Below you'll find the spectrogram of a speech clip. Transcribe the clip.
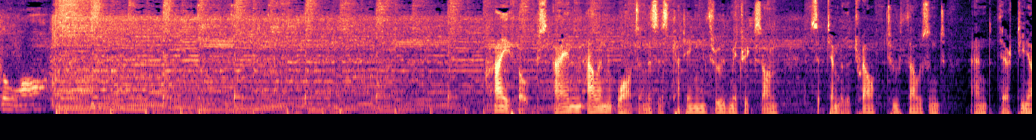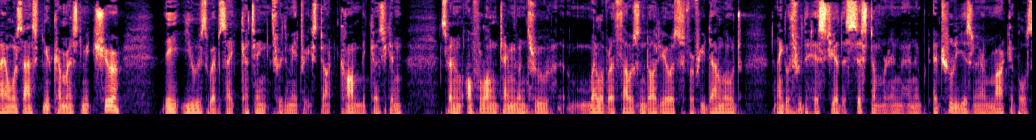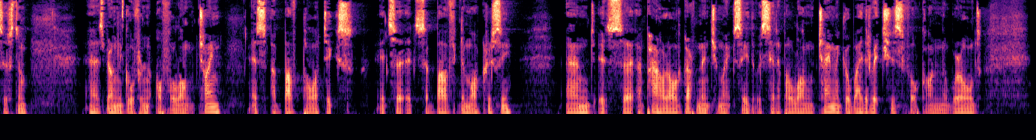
go on. Hi folks, I'm Alan Watt and this is Cutting Through the Matrix on September the 12th, 2013. I always ask newcomers to make sure they use the website cuttingthroughthematrix.com because you can spend an awful long time going through uh, well over a thousand audios for free download and I go through the history of the system and it truly is a remarkable system. Uh, it's been on the go for an awful long time. It's above politics. It's, uh, it's above democracy and it's a, a, parallel government, you might say, that was set up a long time ago by the richest folk on the world,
